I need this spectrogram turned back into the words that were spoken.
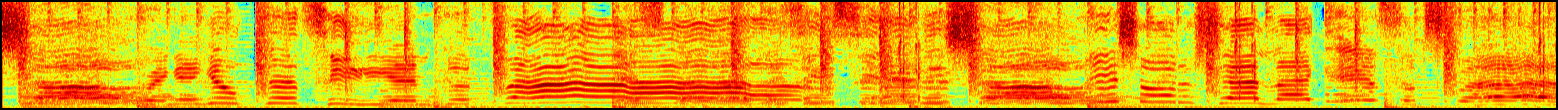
Show. Bringing you good tea and good vibes. It's the Lovelyti TV Show. Be sure to share, like, and subscribe.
